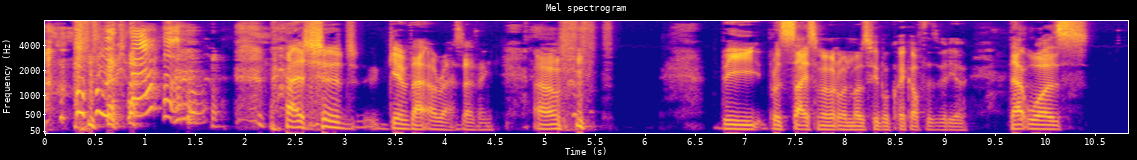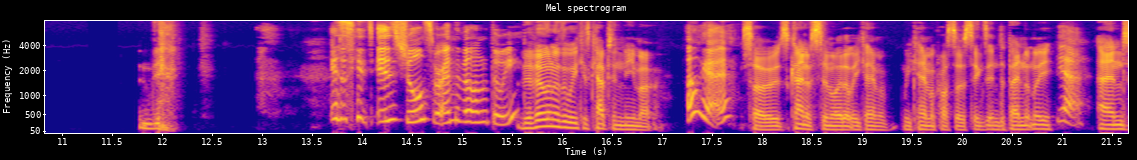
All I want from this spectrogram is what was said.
Holy cow! I should give that a rest, I think. Um, the precise moment when most people click off this video. That was. Is, is Jules Verne the villain of the week? the villain of the week is Captain Nemo. Okay. So it's kind of similar that we came we came across those things independently. Yeah. And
